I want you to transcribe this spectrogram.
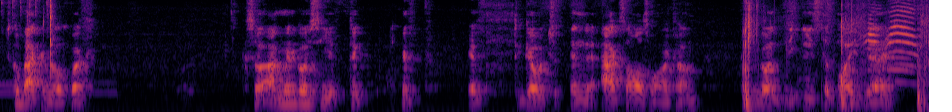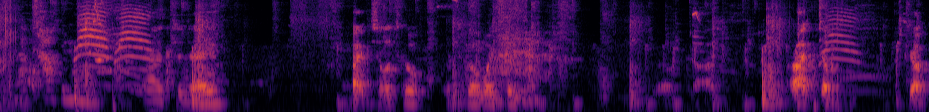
Let's go back in real quick. So I'm gonna go see if the if if the goat and the axolotls want to come. We're going to the Easter party today. Uh, today Alright, so let's go. Let's go wait for them. Oh god. Alright. Let's go.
